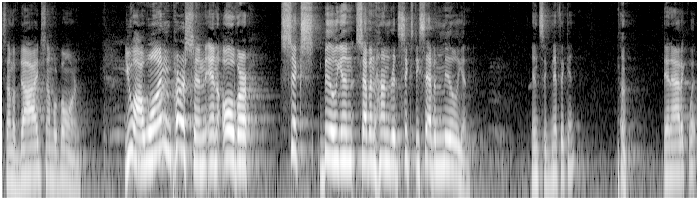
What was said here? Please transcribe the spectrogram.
Some have died, some were born. You are one person in over 6 billion 767 million. Insignificant? Inadequate?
